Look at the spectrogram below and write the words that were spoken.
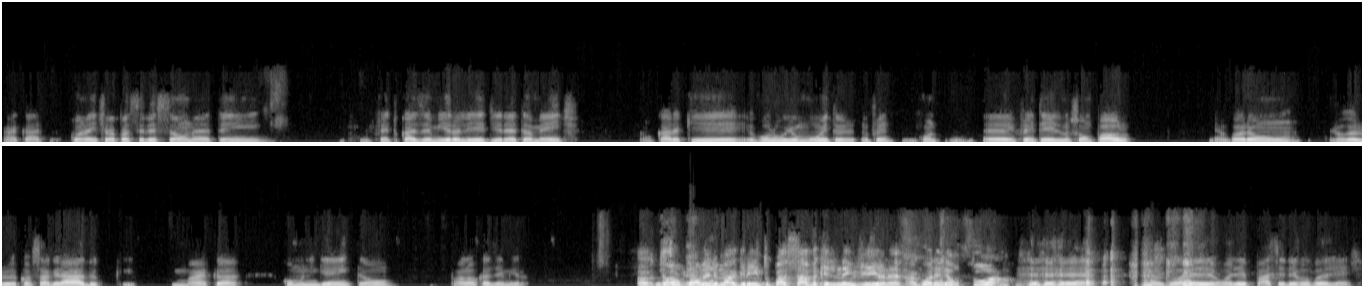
Ah, cara, quando a gente vai pra seleção, né, tem enfrenta o Casemiro ali diretamente. É um cara que evoluiu muito. Eu é, enfrentei ele no São Paulo. E agora é um jogador consagrado que marca como ninguém. Então, falar o Casemiro. No São Paulo ele magrinho, tu passava que ele nem via, né? Agora ele é o touro. é, agora ele, onde ele passa, ele derruba a gente.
